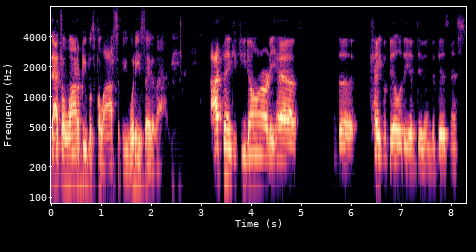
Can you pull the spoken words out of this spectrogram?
That's a lot of people's philosophy. What do you say to that? I think if you don't already have the capability of doing the business,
